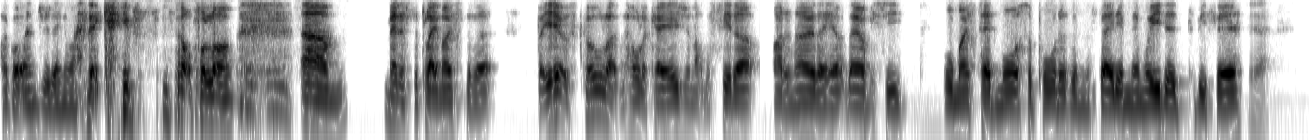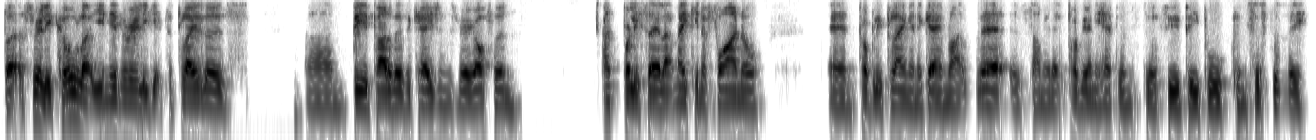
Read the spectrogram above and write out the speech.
I got injured anyway in that game, not for long. Um, managed to play most of it. But yeah, it was cool, like the whole occasion, like the setup. I don't know, they they obviously almost had more supporters in the stadium than we did, to be fair. Yeah. But it's really cool. Like you never really get to play those, um, be a part of those occasions very often. I'd probably say like making a final and probably playing in a game like that is something that probably only happens to a few people consistently.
